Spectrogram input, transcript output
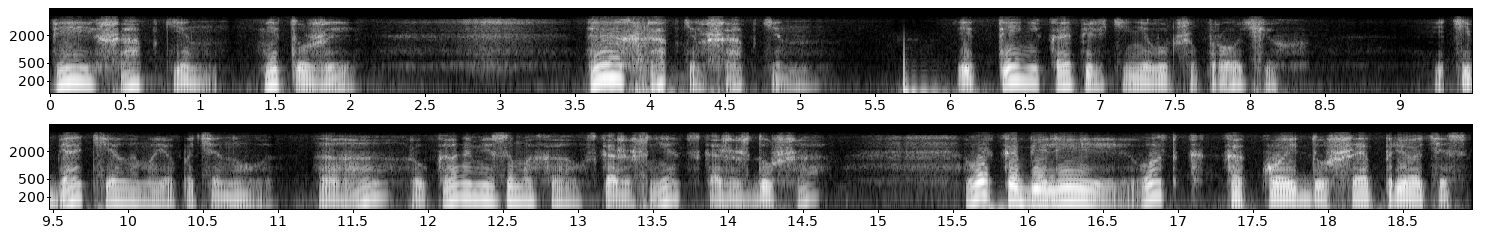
«Пей, Шапкин, не тужи, Эх, Шапкин, Шапкин, и ты ни капельки не лучше прочих, и тебя тело мое потянуло. Ага, руками замахал, скажешь нет, скажешь душа. Вы, кобели, вот к какой душе претесь.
